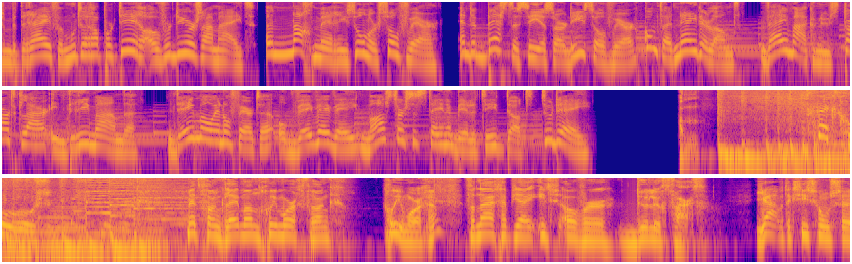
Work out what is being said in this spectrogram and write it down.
50.000 bedrijven moeten rapporteren over duurzaamheid. Een nachtmerrie zonder software. En de beste CSRD-software komt uit Nederland. Wij maken nu startklaar in drie maanden. Demo en offerte op www.mastersustainability.today. Factgoeroes. Met Frank Leeman. Goedemorgen, Frank. Goedemorgen. Vandaag heb jij iets over de luchtvaart. Ja, want ik zie soms uh,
